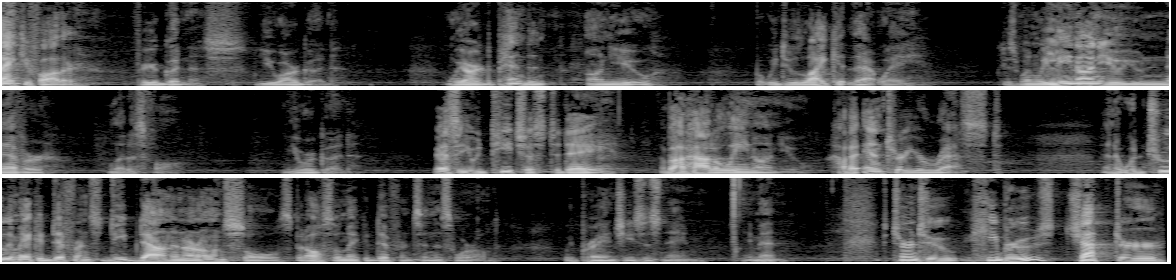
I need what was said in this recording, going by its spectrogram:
Thank you, Father, for your goodness. You are good. We are dependent on you, but we do like it that way. Because when we lean on you, you never let us fall. You are good. We ask that you would teach us today about how to lean on you, how to enter your rest. And it would truly make a difference deep down in our own souls, but also make a difference in this world. We pray in Jesus' name. Amen. Turn to Hebrews chapter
